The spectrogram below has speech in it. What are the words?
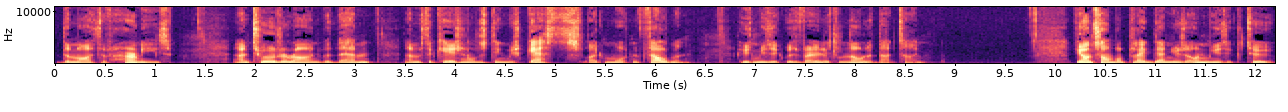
the Mouth of Hermes, and toured around with them and with occasional distinguished guests like Morton Feldman, whose music was very little known at that time. The ensemble played Denyer's own music too,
